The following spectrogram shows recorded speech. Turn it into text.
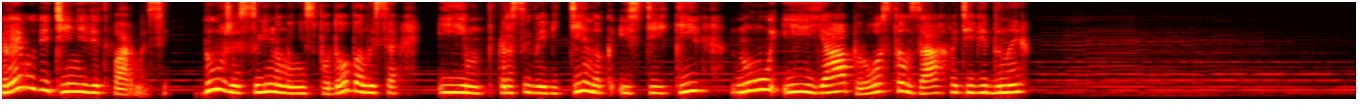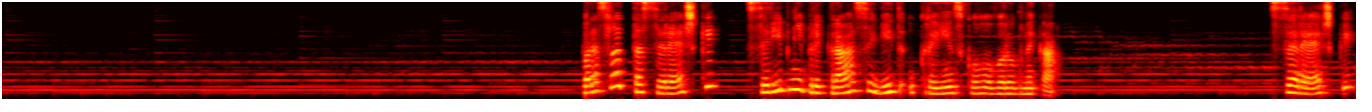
Кремові тіні від фармасі. Дуже сильно мені сподобалися і красивий відтінок, і стійкі. Ну і я просто в захваті від них. Браслет та сережки срібні прикраси від українського виробника. Сережки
